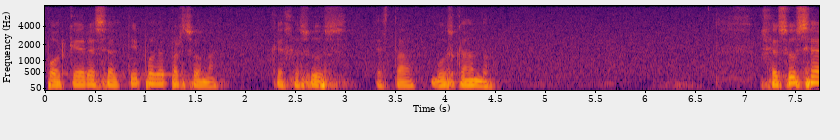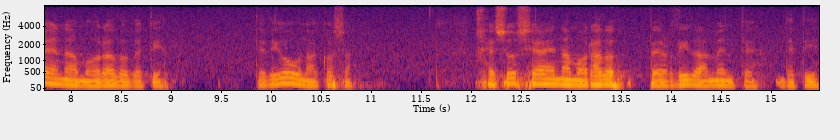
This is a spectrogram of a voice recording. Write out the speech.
porque eres el tipo de persona que Jesús está buscando. Jesús se ha enamorado de ti. Te digo una cosa. Jesús se ha enamorado perdidamente de ti.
